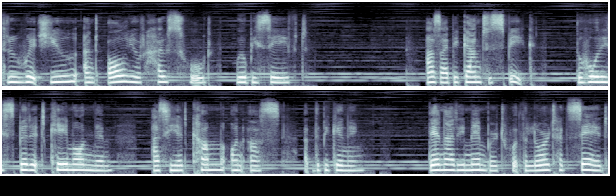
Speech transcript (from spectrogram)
through which you and all your household will be saved. As I began to speak, the Holy Spirit came on them as He had come on us at the beginning. Then I remembered what the Lord had said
